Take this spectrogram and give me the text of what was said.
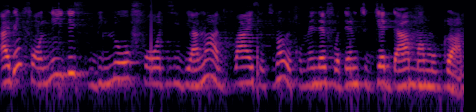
I think for ladies below 40, they are not advised, it's not recommended for them to get that mammogram.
